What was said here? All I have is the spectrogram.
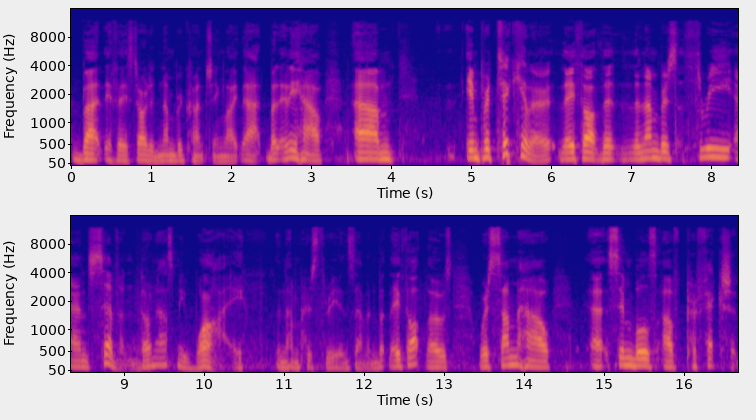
but if they started number crunching like that. But anyhow, um, in particular, they thought that the numbers three and seven, don't ask me why the numbers three and seven, but they thought those were somehow uh, symbols of perfection.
